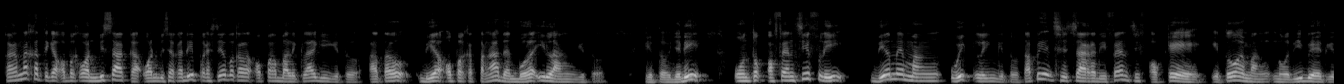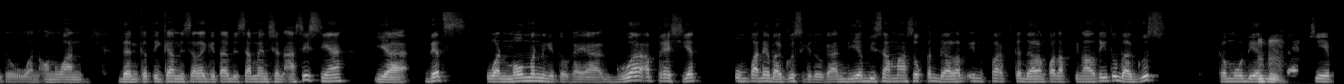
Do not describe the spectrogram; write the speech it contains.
Karena ketika oper ke Wan Bisaka, Wan Bisaka dia press dia bakal oper balik lagi gitu. Atau dia oper ke tengah dan bola hilang gitu. Gitu. Jadi untuk offensively dia memang weak link gitu. Tapi secara defensif oke, okay, itu memang no debate gitu, one on one. Dan ketika misalnya kita bisa mention asisnya, ya that's one moment gitu kayak gua appreciate umpannya bagus gitu kan. Dia bisa masuk ke dalam invert ke dalam kotak penalti itu bagus. Kemudian mm -hmm. bisa chip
